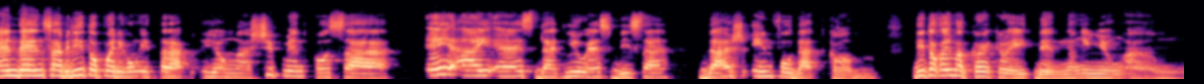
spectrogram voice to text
And then sabi dito, pwede kong i-track yung ah, shipment ko sa ais.usvisa-info.com. Dito kayo mag-create din ng inyong um,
